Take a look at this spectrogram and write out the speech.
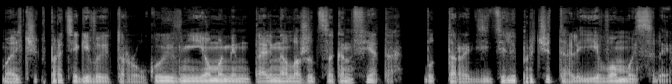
Мальчик протягивает руку, и в нее моментально ложится конфета, будто родители прочитали его мысли.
